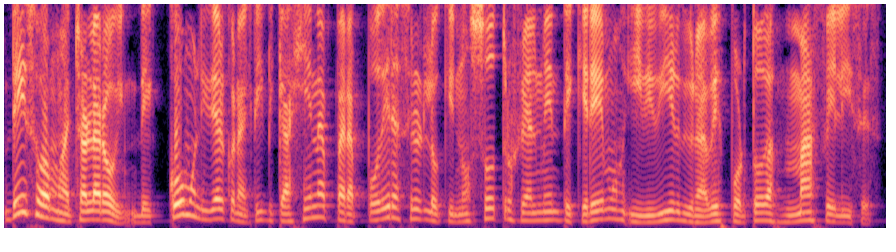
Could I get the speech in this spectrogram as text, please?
de eso vamos a charlar hoy, de cómo lidiar con la crítica ajena para poder hacer lo que nosotros realmente queremos y vivir de una vez por todas más felices.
